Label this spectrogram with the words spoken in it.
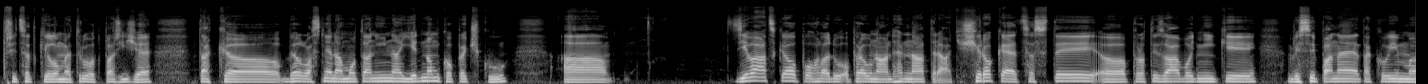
30 kilometrů od Paříže, tak byl vlastně namotaný na jednom kopečku a z diváckého pohledu opravdu nádherná tráť. Široké cesty uh, pro ty závodníky, vysypané takovým uh,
